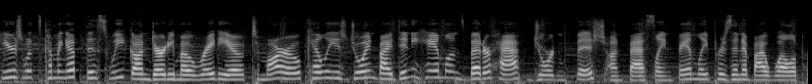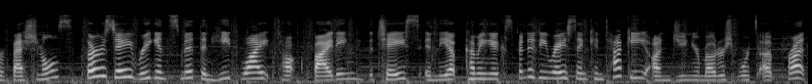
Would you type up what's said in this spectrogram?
Here's what's coming up this week on Dirty Mo Radio. Tomorrow, Kelly is joined by Denny Hamlin's better half, Jordan Fish, on Fastlane Family, presented by Wella Professionals. Thursday, Regan Smith and Heath White talk fighting, the chase, in the upcoming Xfinity race in Kentucky on Junior Motorsports Up Front,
